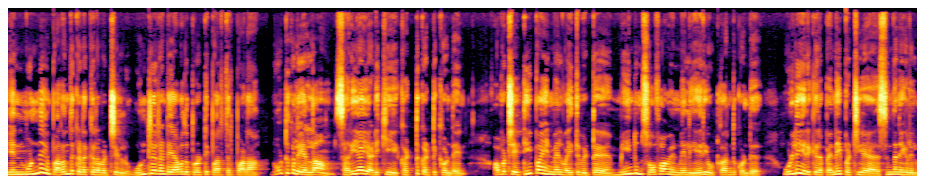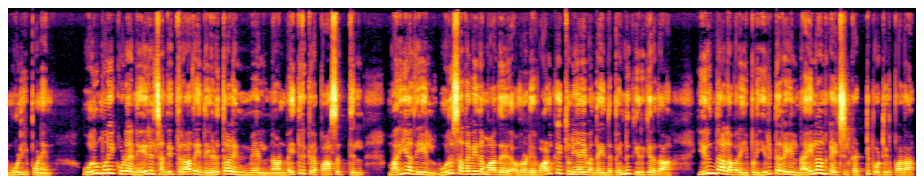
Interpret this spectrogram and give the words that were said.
என் முன்னே பறந்து கிடக்கிறவற்றில் ஒன்றிரண்டையாவது புரட்டி பார்த்திருப்பாளா? நோட்டுகளை எல்லாம் சரியாய் அடுக்கி கட்டு கட்டி கொண்டேன். அவற்றை டீப்பாயின் மேல் வைத்துவிட்டு மீண்டும் சோஃபாவின் மேல் ஏறி உட்கார்ந்து கொண்டு உள்ளே இருக்கிற பெண்ணை பற்றிய சிந்தனைகளில் மூழ்கி போனேன். ஒரு முறை கூட நேரில் சந்தித்திராத இந்த எழுத்தாளரின் மேல் நான் வைத்திருக்கிற பாசத்தில் மரியாதையில் ஒரு சதவீதமாவது அவருடைய வாழ்க்கை துணியாய் வந்த இந்த பெண்ணுக்கு இருக்கிறதா? இருந்தால் அவரை இப்படி இருட்டறையில் நைலான் கயிற்றில் கட்டி போட்டிருப்பாளா?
